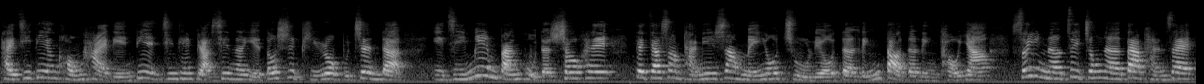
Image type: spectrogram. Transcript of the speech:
台积电、红海、联电今天表现呢也都是疲弱不振的。以及面板股的收黑，再加上盘面上没有主流的领导的领头羊，所以呢，最终呢，大盘在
